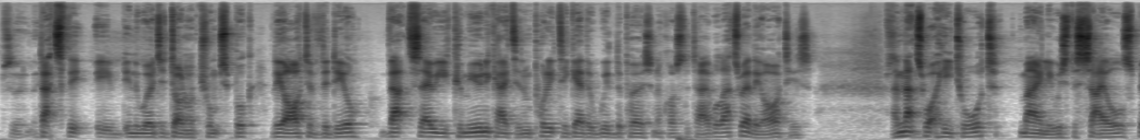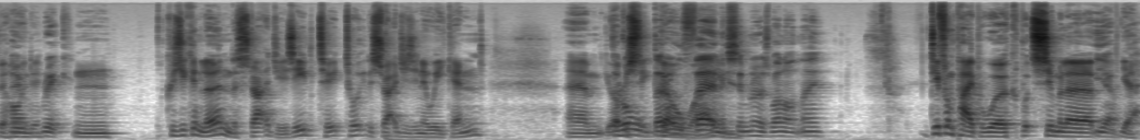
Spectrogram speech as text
Absolutely. That's the, in the words of Donald Trump's book, the art of the deal. That's how you communicate it and put it together with the person across the table. That's where the art is, and that's what he taught mainly was the sales behind Who, it. Rick. Because you can learn the strategies. He t- taught you the strategies in a weekend. Um, you They're all, they're all fairly and- similar as well, aren't they? Different paperwork, but similar. Yeah. yeah,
